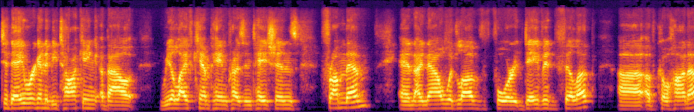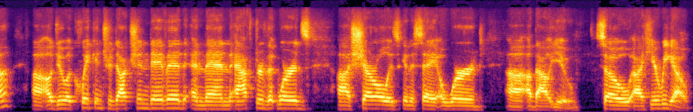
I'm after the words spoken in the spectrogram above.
Today, we're going to be talking about real life campaign presentations from them. And I now would love for David Phillip uh, of Cohana. Uh, I'll do a quick introduction, David, and then after the words, uh, Cheryl is going to say a word uh, about you. So here we go.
